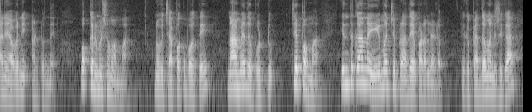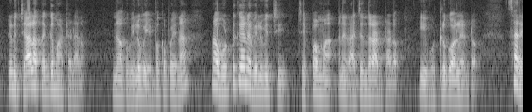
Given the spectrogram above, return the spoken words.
అని అవని అంటుంది. ఒక్క నిమిషం అమ్మా. నువ్వు చెప్పకపోతే నా మీద బొట్టు. చెప్పమ్మా ఇంతకన్నా ఏ మనిషి ప్రాధాయపడలేడు. ఇక పెద్ద మనిషిగా నేను చాలా తగ్గి మాట్లాడాను. నాకు విలువ ఇవ్వకపోయినా నా ఒట్టుకైనా విలువిచ్చి చెప్పమ్మా అని రాజేంద్ర అంటాడు. ఈ ఒట్లు గోలేంటో సరే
